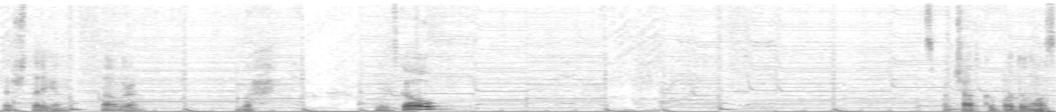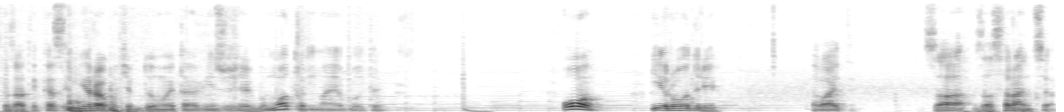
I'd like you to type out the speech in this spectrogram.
Хештеги. Добре. Let's go. Спочатку подумав сказати Казиміра, а потім думаю, та він же ж якби мотом має бути. О! І Родрі. Давайте. За засранця.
